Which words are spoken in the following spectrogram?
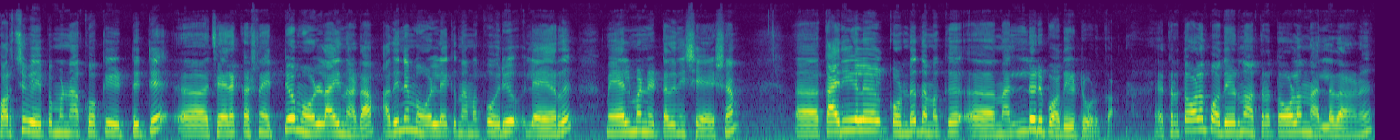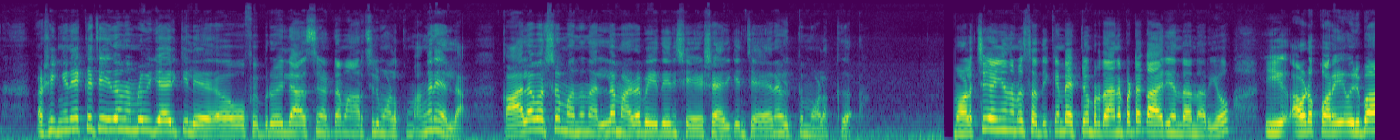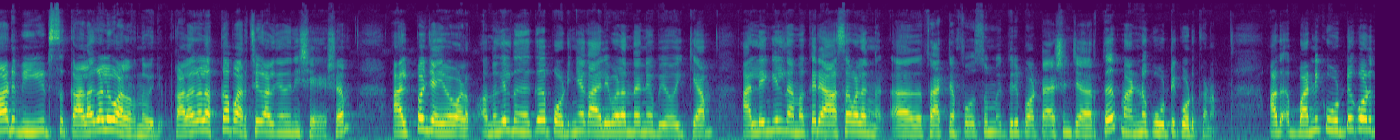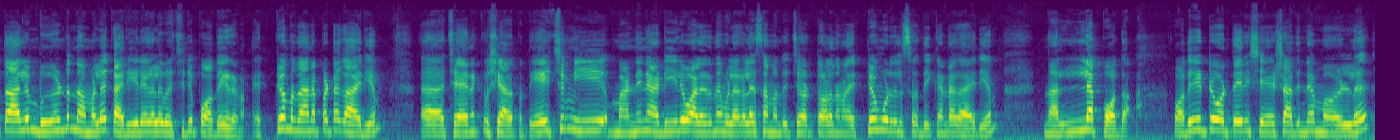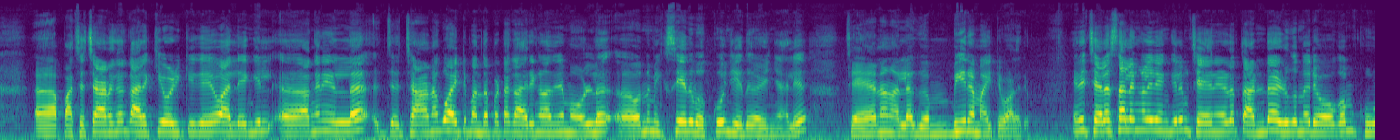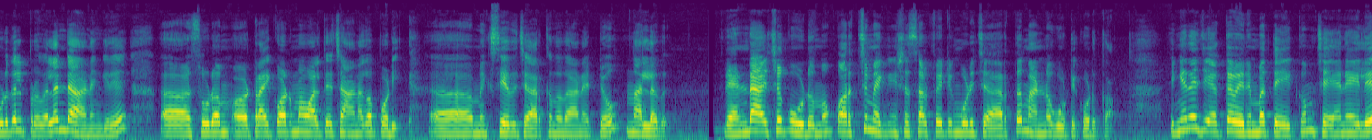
കുറച്ച് വേപ്പ് മണ്ണാക്കൊക്കെ ഇട്ടിട്ട് ചേനക്കഷ്ണം ഏറ്റവും മുകളിലായി നടാം. അതിന്റെ മുകളിലേക്ക് നമുക്ക് ഒരു ലെയർ മേൽമണ്ണിട്ടതിന് ശേഷം കരികൾ കൊണ്ട് നമുക്ക് നല്ലൊരു പൊതയിട്ട് കൊടുക്കാം. എത്രത്തോളം പൊതയിടുന്നോ അത്രത്തോളം നല്ലതാണ്. പക്ഷേ ഇങ്ങനെയൊക്കെ ചെയ്താൽ നമ്മൾ വിചാരിക്കില്ലേ ഓ ഫെബ്രുവരി ലാസ്റ്റ് ഘട്ടം മാർച്ചിൽ മുളക്കും അങ്ങനെയല്ല. കാലവർഷം വന്ന് നല്ല മഴ പെയ്തതിന് ശേഷമായിരിക്കും ചേന വിത്ത് മുളക്കുക. മുളച്ചു കഴിഞ്ഞാൽ നമ്മൾ ശ്രദ്ധിക്കേണ്ട ഏറ്റവും പ്രധാനപ്പെട്ട കാര്യം എന്താണെന്നറിയോ? ഈ അവിടെ കുറേ ഒരുപാട് വീഡ്സ് കളകൾ വളർന്നു വരും. കളകളൊക്കെ പറിച്ചു കളഞ്ഞതിന് ശേഷം അല്പം ജൈവവളം ഒന്നുകിൽ നിങ്ങൾക്ക് പൊടിഞ്ഞ കാലിവളം തന്നെ ഉപയോഗിക്കാം. അല്ലെങ്കിൽ നമുക്ക് രാസവളങ്ങൾ ഫാക്ടംഫോസും ഇത്തിരി പൊട്ടാഷ്യം ചേർത്ത് മണ്ണ് കൂട്ടി കൊടുക്കണം. അത് കൂട്ടി കൊടുത്താലും വീണ്ടും നമ്മൾ കരിയിലകൾ വെച്ചിട്ട് പുതയിടണം. ഏറ്റവും പ്രധാനപ്പെട്ട കാര്യം ചേനക്കൃഷി അത് പ്രത്യേകിച്ചും ഈ മണ്ണിനടിയിൽ വളരുന്ന വിളകളെ സംബന്ധിച്ചിടത്തോളം നമ്മൾ ഏറ്റവും കൂടുതൽ ശ്രദ്ധിക്കേണ്ട കാര്യം നല്ല പൊത. പൊതയിട്ട് കൊടുത്തതിന് ശേഷം അതിന്റെ മുകളിൽ പച്ചച്ചാണകം കലക്കി ഒഴിക്കുകയോ അല്ലെങ്കിൽ അങ്ങനെയുള്ള ചാണകവുമായിട്ട് ബന്ധപ്പെട്ട കാര്യങ്ങൾ അതിന്റെ മുകളിൽ ഒന്ന് മിക്സ് ചെയ്ത് വെക്കുകയും ചെയ്തു കഴിഞ്ഞാൽ ചേന നല്ല ഗംഭീരമായിട്ട് വളരും. ഇനി ചില സ്ഥലങ്ങളിലെങ്കിലും ചേനയുടെ തണ്ട് അഴുകുന്ന രോഗം കൂടുതൽ പ്രിവലന്റ് ആണെങ്കിൽ സുഡം ട്രൈക്കോട്ടമ വളർത്തിയ ചാണകപ്പൊടി മിക്സ് ചെയ്ത് ചേർക്കുന്നതാണ് ഏറ്റവും നല്ലത്. രണ്ടാഴ്ച കൂടുമ്പോൾ കുറച്ച് മഗ്നീഷ്യം സൾഫേറ്റും കൂടി ചേർത്ത് മണ്ണ് കൂട്ടി കൊടുക്കാം ഇങ്ങനെ ഒക്കെ വരുമ്പോഴത്തേക്കും ചേനയിൽ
